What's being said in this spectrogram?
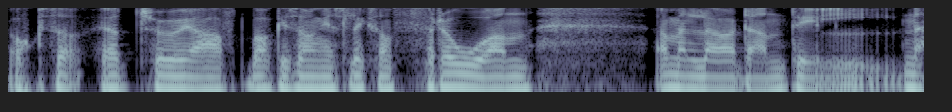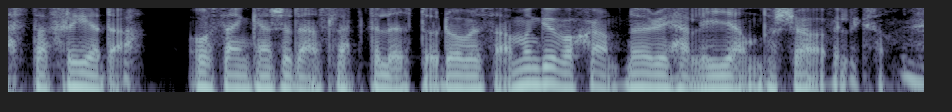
också. Jag tror jag har haft bakisångest liksom från ja, men lördagen till nästa fredag. Och sen kanske den släppte lite och då var det så här, men gud vad skönt, nu är det helg igen, då kör vi liksom. Mm.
